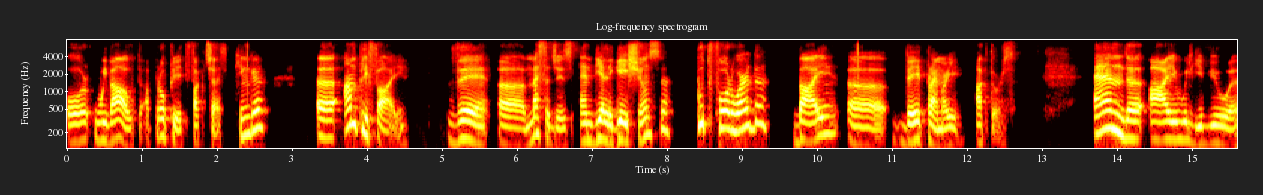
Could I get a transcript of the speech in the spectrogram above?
or without appropriate fact checking uh, amplify the uh, messages and the allegations put forward by uh, the primary actors. And uh, I will give you a,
